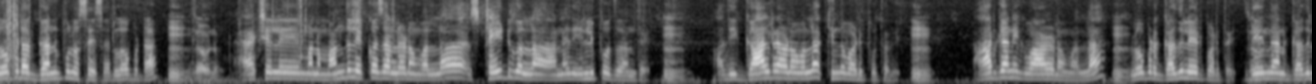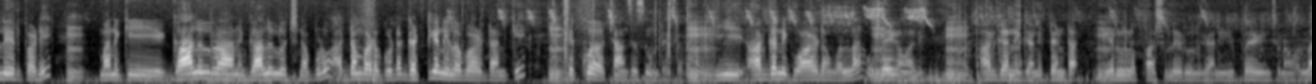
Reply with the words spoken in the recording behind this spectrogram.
లోపల గనుపులు వస్తాయి సార్ లోపల. అవును యాక్చువల్లీ మన మందులు ఎక్కువ చల్లడం వల్ల స్ట్రైట్గా అనేది వెళ్ళిపోతుంది అంతే. అది గాలి రావడం వల్ల కింద పడిపోతుంది. ఆర్గానిక్ వాడడం వల్ల లోపల గదులు ఏర్పడతాయి. దేని దానికి గదులు ఏర్పడి. మనకి గాలులు రాని గాలులు వచ్చినప్పుడు అడ్డం పడకుండా గట్టిగా నిలబడడానికి. ఎక్కువ ఛాన్సెస్ ఉంటాయి సార్. ఈ ఆర్గానిక్ వాడడం వల్ల ఉపయోగం అది. ఆర్గానిక్ కానీ పెంట ఎరువుల పశువుల ఎరువులు కానీ ఉపయోగించడం వల్ల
